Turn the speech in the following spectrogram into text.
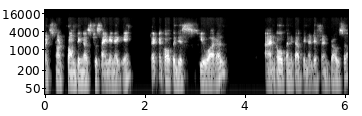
it's not prompting us to sign in again. Let me copy this URL and open it up in a different browser.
